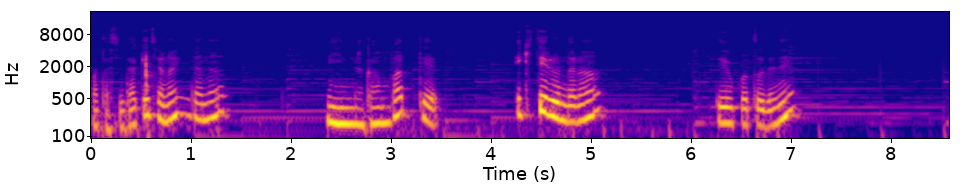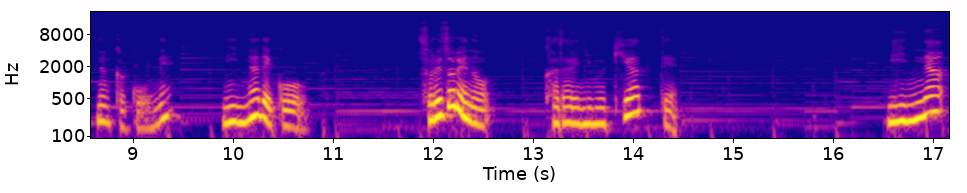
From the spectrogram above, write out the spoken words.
私だけじゃないんだな。みんな頑張って生きてるんだな。っていうことでね。なんかこうねみんなでこうそれぞれの課題に向き合ってみんな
